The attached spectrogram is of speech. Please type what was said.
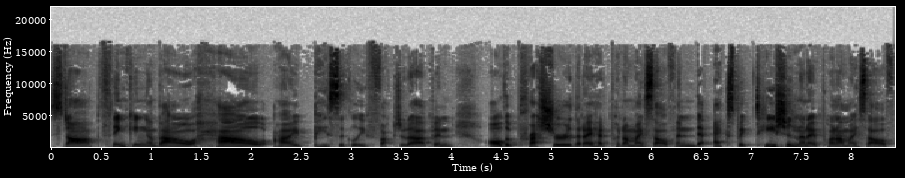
stop thinking about how I basically fucked it up and all the pressure that I had put on myself and the expectation that I put on myself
